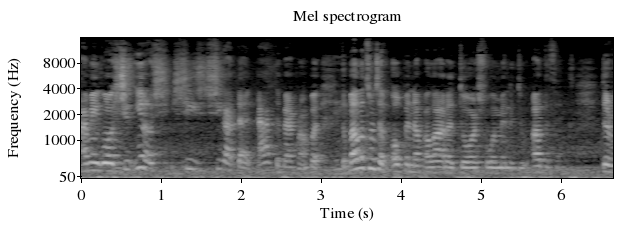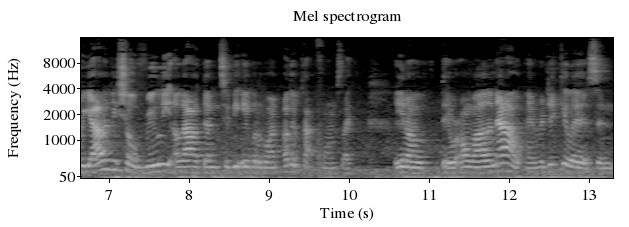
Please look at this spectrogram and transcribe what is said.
I mean, well, she, you know, she, she she got that active background, but the Bella Twins have opened up a lot of doors for women to do other things. The reality show really allowed them to be able to go on other platforms, like, you know, they were on Wild and Out and Ridiculous and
